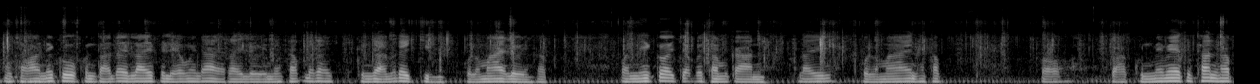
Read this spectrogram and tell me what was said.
เมื่อเช้านี้ก็คุณตาได้ไล่ไปแล้วไม่ได้อะไรเลยนะครับ ไม่ได้คุณยายไม่ได้กินผลไม้เลยครับ วันนี้ก็จะไปทำการไล่ผลไม้นะครับ ก็ฝากคุณแม่แม่ๆทุกท่านครับ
